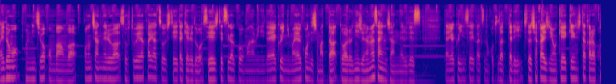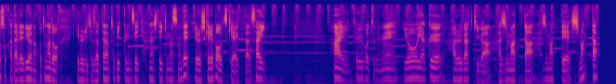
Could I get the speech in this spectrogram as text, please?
はいどうも、こんにちは、こんばんは。このチャンネルはソフトウェア開発をしていたけれど、政治哲学を学びに大学院に迷い込んでしまったとある27歳のチャンネルです。大学院生活のことだったり、一度社会人を経験したからこそ語れるようなことなど、ゆるりと雑多なトピックについて話していきますので、よろしければお付き合いください。はい、ということでね、ようやく春学期が始まった、始まってしまった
